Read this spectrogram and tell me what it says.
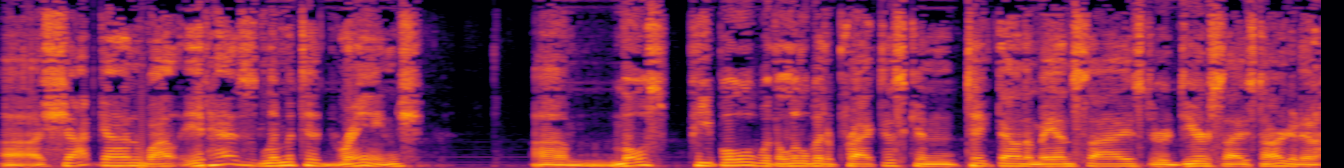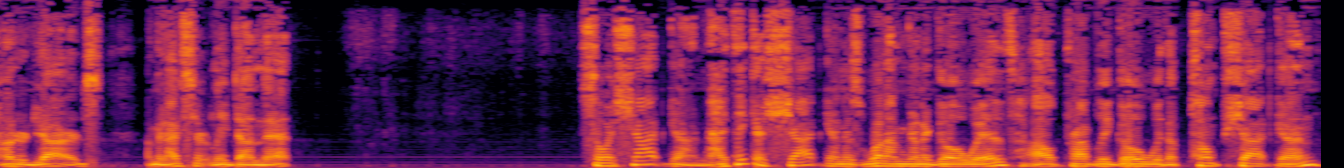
Uh, a shotgun, while it has limited range, um, most people with a little bit of practice can take down a man-sized or deer-sized target at 100 yards. I mean, I've certainly done that. So a shotgun. I think a shotgun is what I'm going to go with. I'll probably go with a pump shotgun.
